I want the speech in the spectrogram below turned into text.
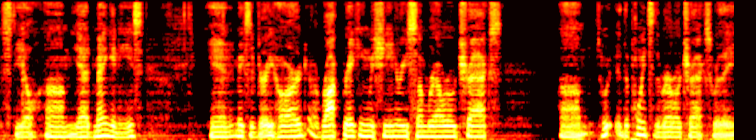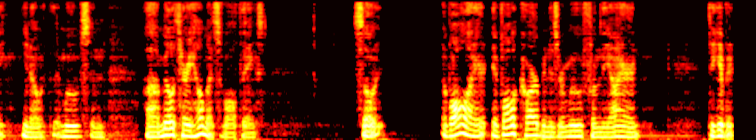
steel, um, you add manganese, and it makes it very hard. A rock breaking machinery, some railroad tracks, um, the points of the railroad tracks where they, you know, the moves, and uh, military helmets of all things. So, if all iron, if all carbon is removed from the iron to give it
